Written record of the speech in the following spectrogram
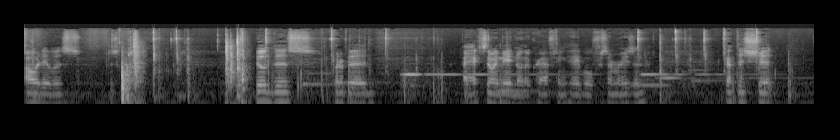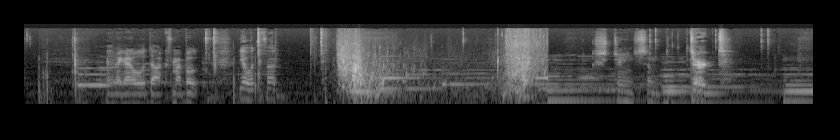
All I did was just build this, put a bed. I accidentally made another crafting table for some reason. Got this shit I got a little dock for my boat. Yo, what the fuck? Exchange some dirt. All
